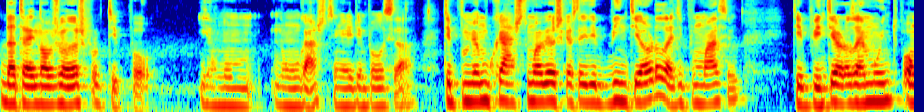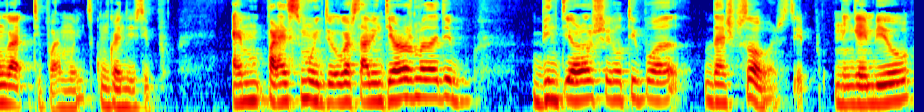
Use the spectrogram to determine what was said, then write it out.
de atrair novos jogadores porque tipo, eu não, não gasto dinheiro em publicidade. Tipo, mesmo que gasto uma vez gastei tipo 20 euros, é tipo o máximo Tipo, 20 euros é muito para um gajo. Tipo, é muito, como quem diz, tipo. É, parece muito eu gastar 20 euros, mas é tipo. 20 euros chegou tipo a 10 pessoas. Tipo, ninguém viu.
